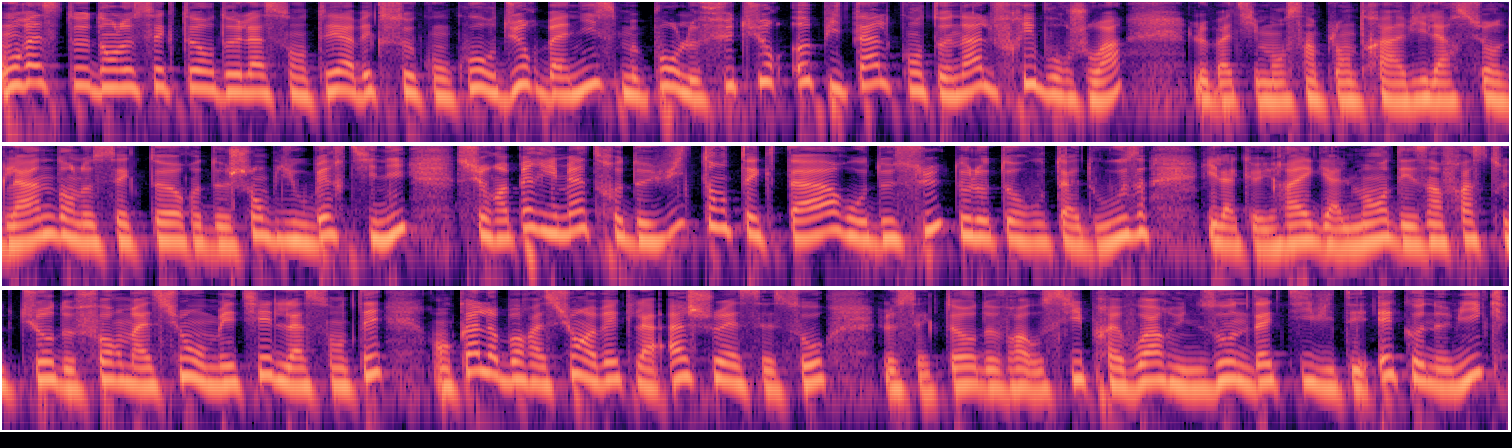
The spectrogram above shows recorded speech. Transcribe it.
On reste dans le secteur de la santé avec ce concours d'urbanisme pour le futur hôpital cantonal fribourgeois. Le bâtiment s'implantera à Villars-sur-Glane dans le secteur de Chambly-ou-Bertigny sur un périmètre de 80 hectares au-dessus de l'autoroute A12. Il accueillera également des infrastructures de formation au métier de la santé en collaboration avec la HESSO. Le secteur devra aussi prévoir une zone d'activité économique.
